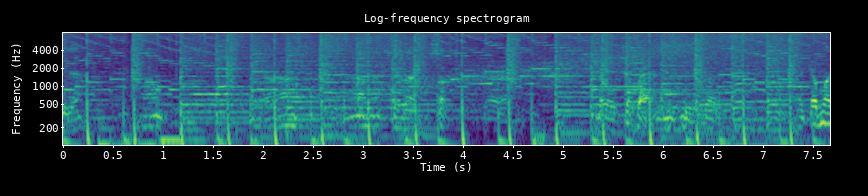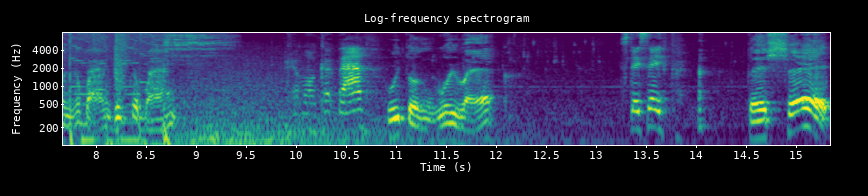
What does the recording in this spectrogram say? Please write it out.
vậy đó Thấy không đó nó nó sẽ làm sạch à, đồ các bạn cảm ơn các bạn chúc các bạn Come on, cut van. cuối tuần vui vẻ Stay safe. stay safe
